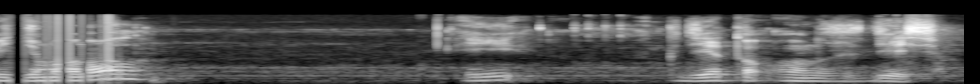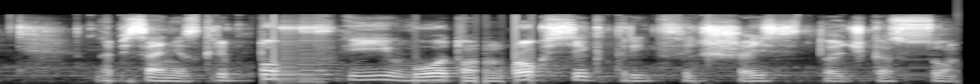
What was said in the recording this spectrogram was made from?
видеомануал. И где-то он здесь. Написание скриптов. И вот он, proxy36.su.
